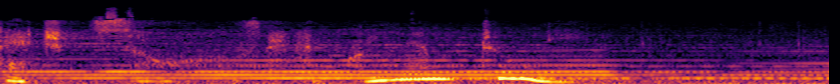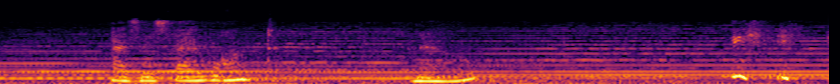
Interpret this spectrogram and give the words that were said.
fetch souls and bring them to me. As is thy wont? No?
